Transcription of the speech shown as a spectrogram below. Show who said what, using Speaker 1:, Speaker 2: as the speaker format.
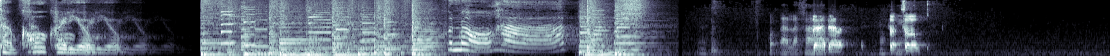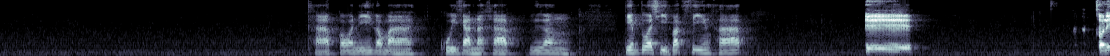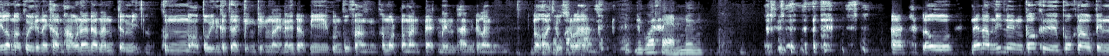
Speaker 1: สามข้อครดิโอ
Speaker 2: คุณหมอค่ะ
Speaker 3: กดอันละครับ
Speaker 4: ได้ได้
Speaker 3: โอเค
Speaker 4: สำหรับ
Speaker 3: ครับ ก็วันนี้เรามาคุยกันนะครับ เรื่องเตรียมตัวฉีดวัคซีนครับ
Speaker 4: เอ คราวนี้เรามาคุยกันในขับเฮานะดังนั้นจะมีคุณหมอประวินก็จะเก่งๆหน่อยเนื่องจากมีคุณผู้ฟังทั้งหมดประมาณแปดหมื่นท่านกำลังรออยู่ข้างล่าง
Speaker 3: นึกว่าแสนหนึ่ง
Speaker 4: อะเราแนะนำนิดนึงก็คือพวกเราเป็น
